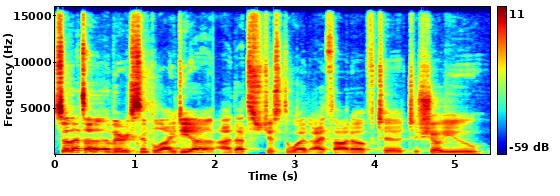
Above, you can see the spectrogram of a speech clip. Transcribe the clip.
So that's a, a very simple idea. Uh, that's just what I thought of to, to show you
